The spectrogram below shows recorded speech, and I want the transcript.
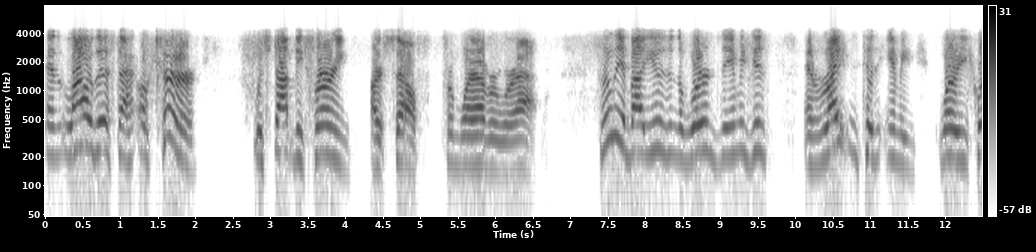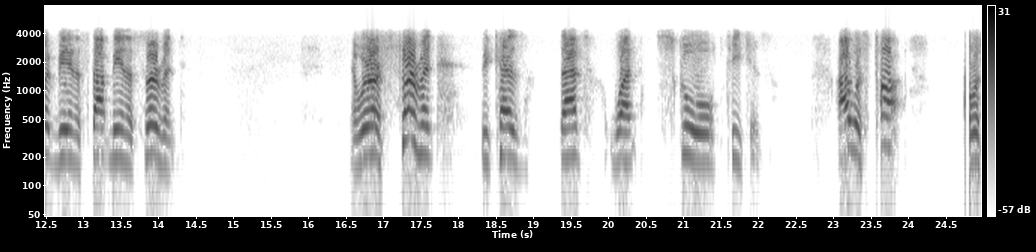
and allow this to occur, we stop deferring ourselves from wherever we're at. It's really about using the words, the images, and right into the image where you quit being a stop being a servant. And we're a servant because that's what school teaches. I was taught I was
